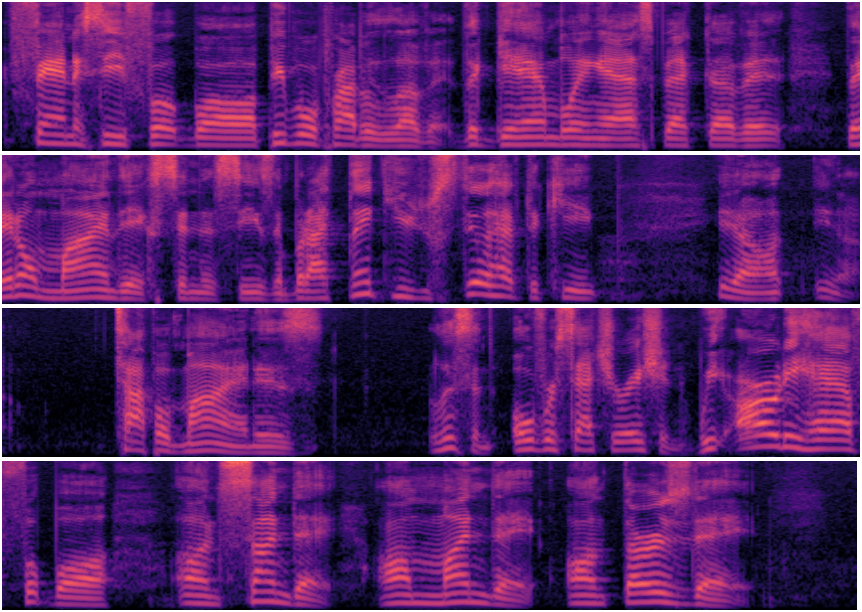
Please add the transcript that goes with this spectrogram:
fantasy football, people will probably love it. The gambling aspect of it, they don't mind the extended season, but I think you still have to keep, you know, you know, top of mind is listen, oversaturation. We already have football on Sunday, on Monday, on Thursday,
